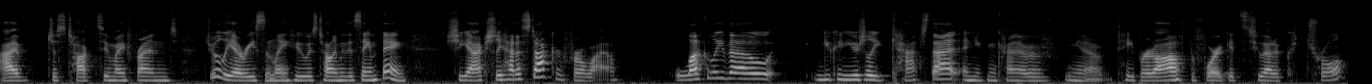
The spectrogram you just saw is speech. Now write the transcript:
I've just talked to my friend Julia recently who was telling me the same thing. She actually had a stalker for a while. Luckily, though, you can usually catch that and you can kind of, you know, taper it off before it gets too out of control.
